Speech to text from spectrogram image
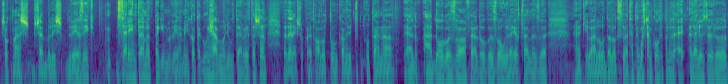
sok más sebből is vérzik. Szerintem, mert megint vélemény kategóriában vagyunk természetesen, tehát elég sokat hallottunk, amit utána el, átdolgozva, feldolgozva, újraértelmezve eh, kiváló dalok születhetnek. Most nem konkrétan az, az előzőről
